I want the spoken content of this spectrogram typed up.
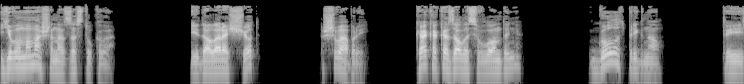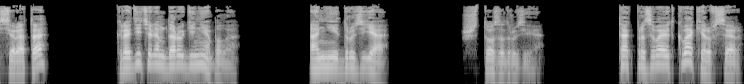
Его мамаша нас застукала». И дала расчет? Шваброй. Как оказалось в Лондоне? Голод пригнал. Ты сирота? К родителям дороги не было. Они друзья. Что за друзья? Так прозывают квакеров, сэр.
